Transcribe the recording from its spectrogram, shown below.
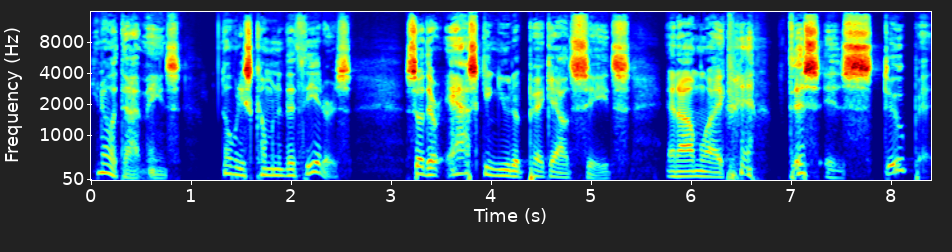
You know what that means? Nobody's coming to the theaters. So they're asking you to pick out seats. And I'm like, man, this is stupid.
